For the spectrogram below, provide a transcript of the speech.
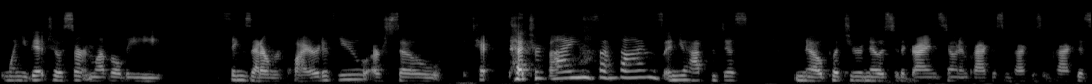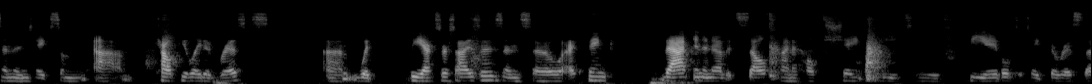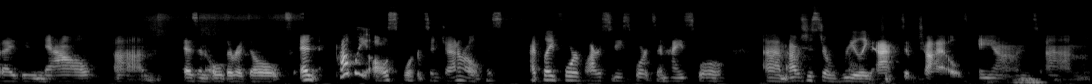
when you get to a certain level, the things that are required of you are so te- petrifying sometimes, and you have to just you know put your nose to the grindstone and practice and practice and practice, and then take some um, calculated risks um, with the exercises. And so I think that in and of itself kind of helped shape me to be able to take the risks that I do now um, as an older adult and probably all sports in general because I played four varsity sports in high school. Um, I was just a really active child and um,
